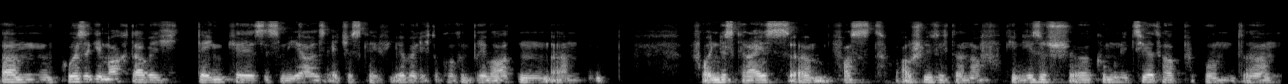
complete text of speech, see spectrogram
ähm, Kurse gemacht, aber ich denke, es ist mehr als HSK 4, weil ich doch auch im privaten ähm, Freundeskreis ähm, fast ausschließlich dann auf Chinesisch äh, kommuniziert habe und ähm,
